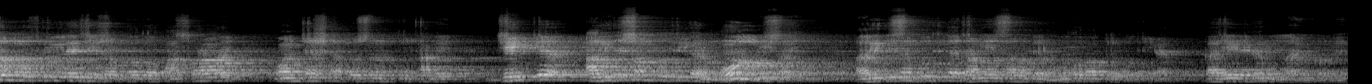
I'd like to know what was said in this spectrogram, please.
জন মুফতি মিলে যে সব পাস করা হয়, পঞ্চাশটা প্রশ্নের উত্তর থাকে। যেটা আলিতে পত্রিকার মূল বিষয়। আলিতে পত্রিকা জামিয়া সালাতের মুখপাত্র পত্রিকা। কাজে এটাকে মূল্যায়ন করবেন।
